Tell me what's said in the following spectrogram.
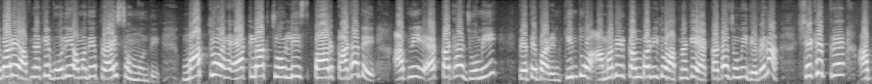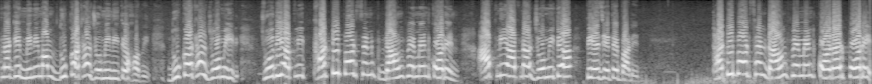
এবারে আপনাকে বলি আমাদের প্রাইস সম্বন্ধে। মাত্র এক লাখ চল্লিশ পার কাঠাতে আপনি এক কাঠা জমি পেতে পারেন। কিন্তু আমাদের কোম্পানি তো আপনাকে এক কাঠা জমি দেবে না। সেক্ষেত্রে আপনাকে মিনিমাম দু কাঠা জমি নিতে হবে। দু কাঠা জমির যদি আপনি থার্টি পার্সেন্ট ডাউন পেমেন্ট করেন, আপনি আপনার জমিটা পেয়ে যেতে পারেন। থার্টি পার্সেন্ট ডাউন পেমেন্ট করার পরে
